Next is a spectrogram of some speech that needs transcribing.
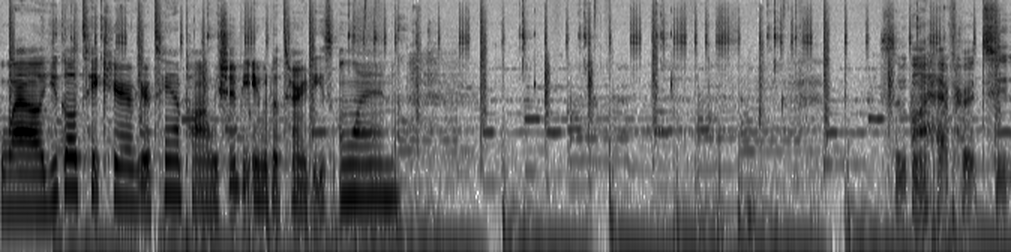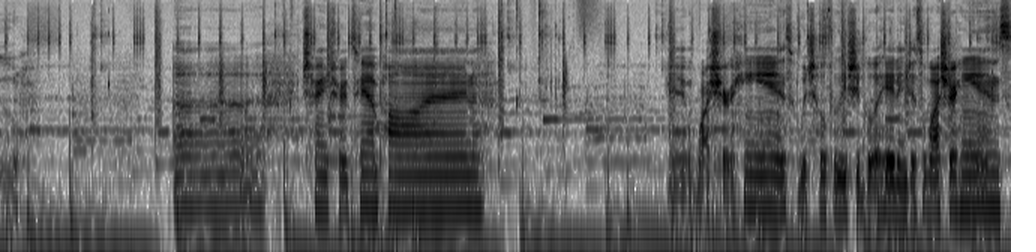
While you go take care of your tampon, we should be able to turn these on. So we're gonna have her to uh, change her tampon and wash her hands, which hopefully she go ahead and just wash her hands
